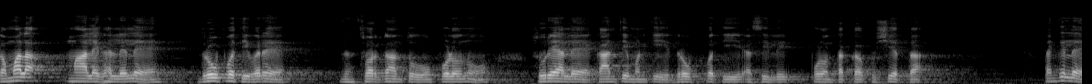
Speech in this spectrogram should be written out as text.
ಕಮಲ ಮಾಲೆ घाललेले ದ್ರೌಪತಿವರೇ ಸ್ವರ್ಗಾಂತು ಹೊಪೋನು ಸೂರ್ಯಾಲೆ ಕಾಂತಿ ಮಣಕಿ ದ್ರೌಪತಿ ಅಸಿಲಿ ಪೊಣ ತಕ್ಕ ಖುಷಿಯತ್ತ ತಂಗિલે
